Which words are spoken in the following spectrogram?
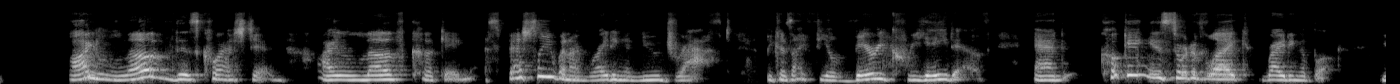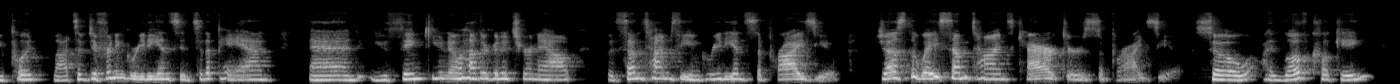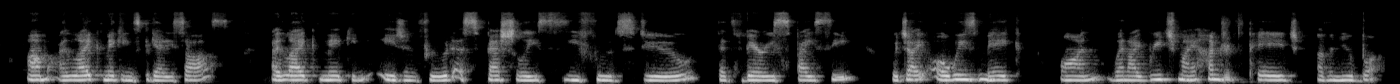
I love this question. I love cooking, especially when I'm writing a new draft, because I feel very creative. And cooking is sort of like writing a book. You put lots of different ingredients into the pan, and you think you know how they're going to turn out, but sometimes the ingredients surprise you, just the way sometimes characters surprise you. So I love cooking. Um, I like making spaghetti sauce. I like making Asian food, especially seafood stew that's very spicy, which I always make on when I reach my 100th page of a new book.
